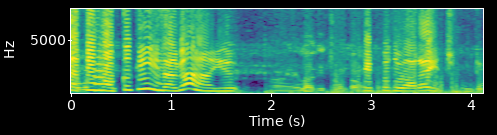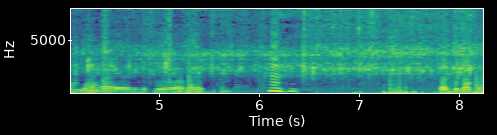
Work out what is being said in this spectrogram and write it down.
ప్రతి మొక్కకి ఇలాగా ఇలాగ ఇచ్చుకుంటాం డ్రిప్ ద్వారా ఇచ్చుకుంటాం డ్రిప్ ద్వారా ఇచ్చుకుంటాం. ప్రతి మొక్క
